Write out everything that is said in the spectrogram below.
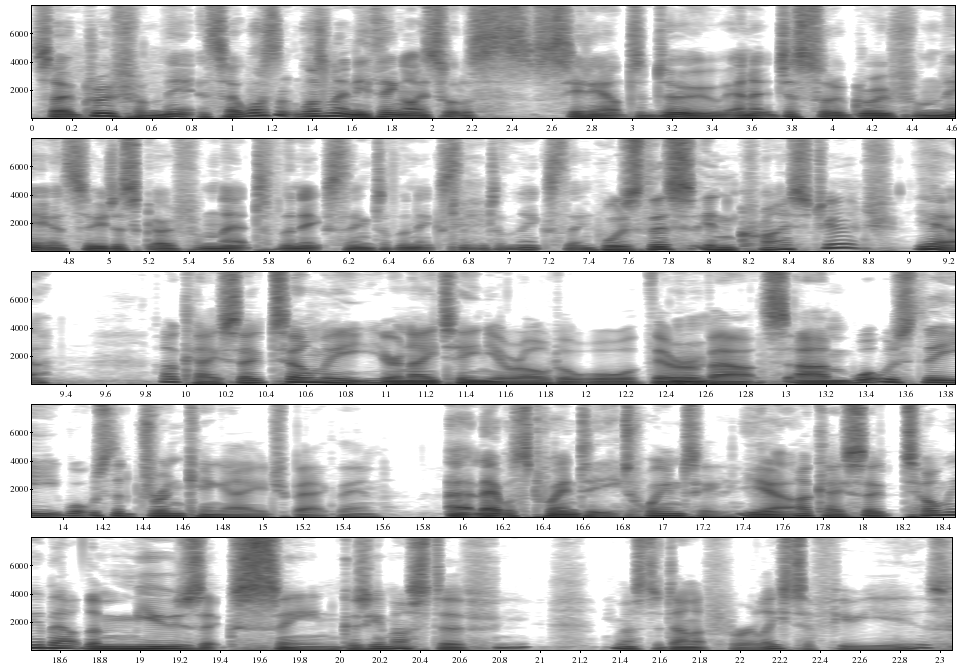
So it grew from there. So it wasn't wasn't anything I sort of set out to do, and it just sort of grew from there. So you just go from that to the next thing, to the next thing, to the next thing. Was this in Christchurch? Yeah. Okay, so tell me, you're an 18 year old or, or thereabouts. Um, what was the what was the drinking age back then? Uh, that was twenty. 20. Yeah. Okay, so tell me about the music scene because you must have you must have done it for at least a few years.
